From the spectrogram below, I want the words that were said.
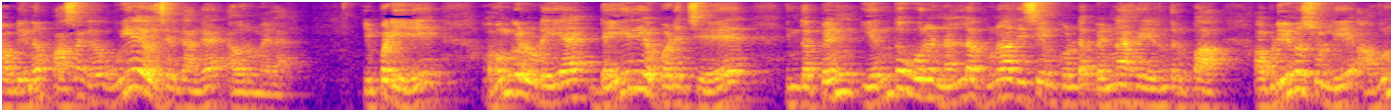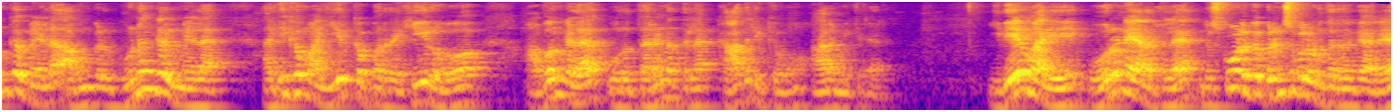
அப்படின்னு பசங்க உயிரை வச்சிருக்காங்க அவர் மேலே. இப்படி அவங்களுடைய டைரியை படிச்சு இந்த பெண் எந்த ஒரு நல்ல குணாதிசயம் கொண்ட பெண்ணாக இருந்திருப்பா அப்படின்னு சொல்லி அவங்க மேல அவங்க குணங்கள் மேல அதிகமா ஈர்க்கப்படுற ஹீரோ அவங்கள ஒரு தருணத்துல காதலிக்கவும் ஆரம்பிக்கிறார். இதே மாதிரி ஒரு நேரத்துல இந்த ஸ்கூலுக்கு பிரின்சிபல் ஒருத்தர் இருக்காரு.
